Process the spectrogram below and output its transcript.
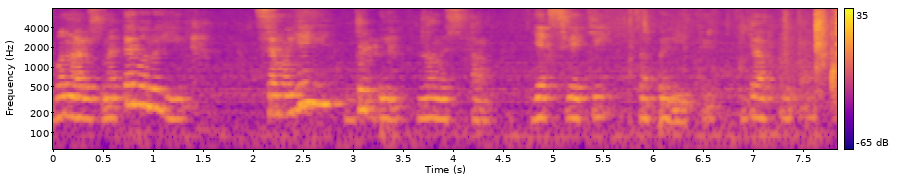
вона розмете ворогів. Це моєї доби на места, як святі заповіти. Дякую вам.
